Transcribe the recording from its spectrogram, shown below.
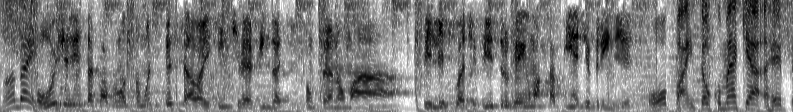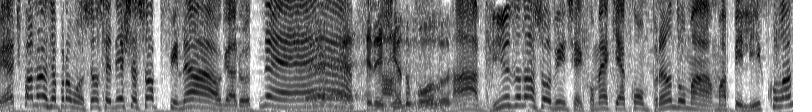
manda aí. Hoje a gente tá com uma promoção muito especial aí. Quem estiver vindo aqui comprando uma película de vidro ganha uma capinha de brinde. Opa, então como é que é? Repete pra nós a promoção, você deixa só pro final, garoto. Né? É, cerejinha ah, do bolo. Avisa o nosso ouvinte aí, como é que é? Comprando uma, uma película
